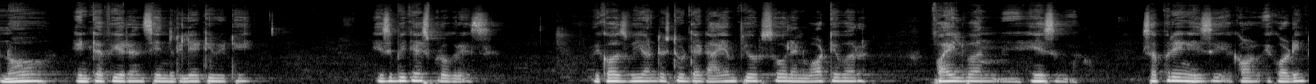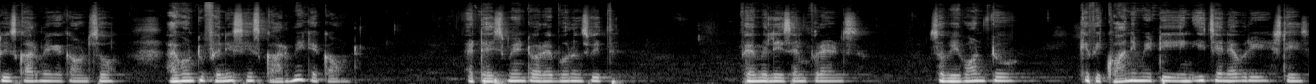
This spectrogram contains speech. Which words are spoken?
No interference in relativity is the biggest progress because we understood that I am pure soul and whatever file one is suffering is according to his karmic account. So I want to finish his karmic account. Attachment or abhorrence with families and friends. So we want to keep equanimity in each and every stage.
